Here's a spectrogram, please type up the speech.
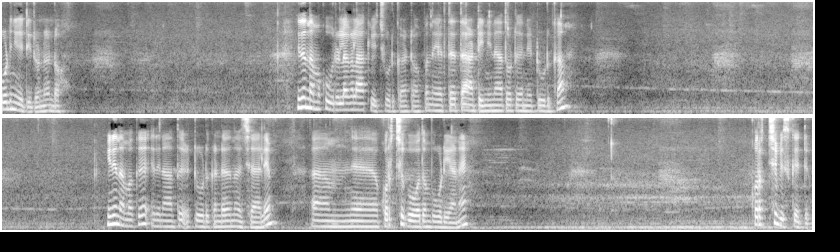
പൊടിഞ്ഞു കയറ്റിയിട്ടുണ്ട് കേട്ടോ. ഇത് നമുക്ക് ഉരുളകളാക്കി വെച്ച് കൊടുക്കാം കേട്ടോ. അപ്പോൾ നേരത്തെ ആ ടിന്നിനകത്തോട്ട് തന്നെ ഇട്ട് കൊടുക്കാം. ഇനി നമുക്ക് ഇതിനകത്ത് ഇട്ട് കൊടുക്കേണ്ടതെന്ന് വെച്ചാൽ കുറച്ച് ഗോതമ്പ് പൊടിയാണ്. കുറച്ച് ബിസ്ക്കറ്റും.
